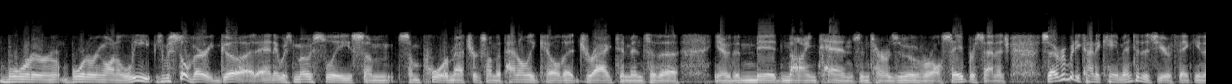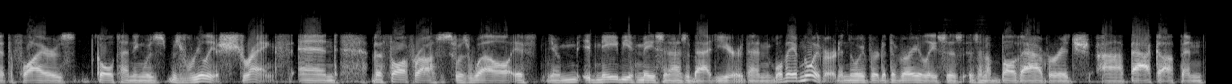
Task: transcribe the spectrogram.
border bordering on elite, he was still very good, and it was mostly some some poor metrics on the penalty kill that dragged him into the you know the mid nine tens in terms of overall save percentage. So everybody kind of came into this year thinking that the Flyers goaltending was was really a strength, and the thought process was well if you know maybe if Mason has a bad year, then well they have Neuvirth, and Neuvirth at the very least is, is an above average uh, backup and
